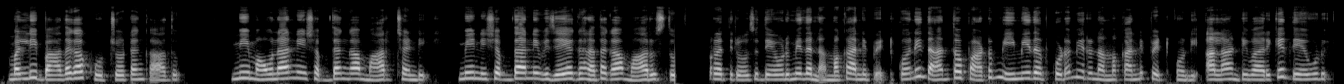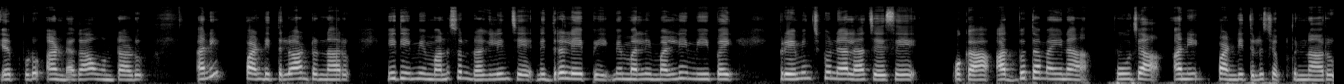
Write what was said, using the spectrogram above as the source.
మళ్ళీ బాధగా కూర్చోటం కాదు. మీ మౌనాన్ని శబ్దంగా మార్చండి. మీ నిశ్శబ్దాన్ని విజయ ఘనతగా మారుస్తూ ప్రతిరోజు దేవుడి మీద నమ్మకాన్ని పెట్టుకొని దాంతోపాటు మీ మీద కూడా మీరు నమ్మకాన్ని పెట్టుకోండి. అలాంటి వారికే దేవుడు ఎప్పుడు అండగా ఉంటాడు అని పండితులు అంటున్నారు. ఇది మీ మనసును రగిలించే నిద్రలేపి మిమ్మల్ని మళ్ళీ మీపై ప్రేమించుకునేలా చేసే ఒక అద్భుతమైన పూజ అని పండితులు చెప్తున్నారు.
